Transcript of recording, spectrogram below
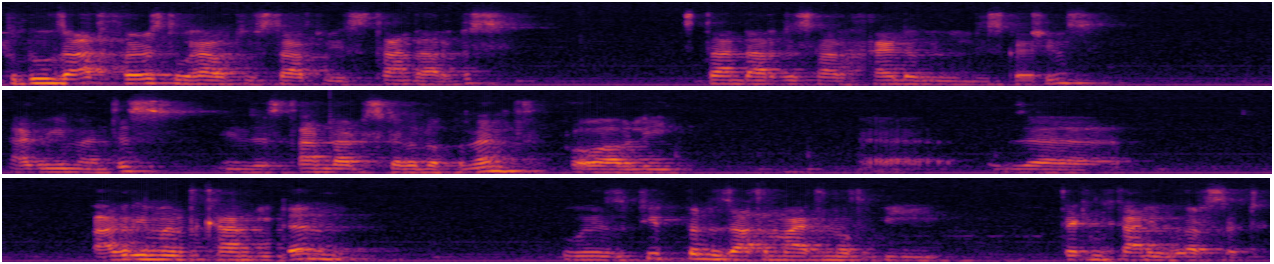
to do that, first we have to start with standards standards are high-level discussions, agreements in the standards development. Probably uh, the agreement can be done with people that might not be technically versed.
